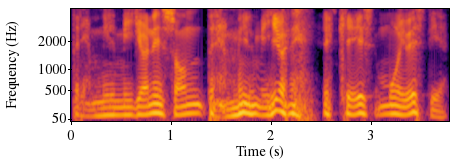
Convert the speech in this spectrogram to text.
3.000 millones son 3.000 millones, es que es muy bestia.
